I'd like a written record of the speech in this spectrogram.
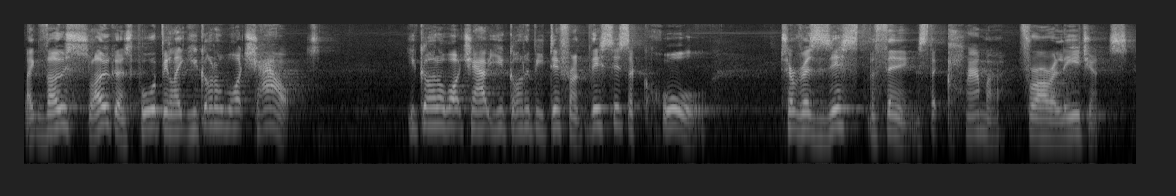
Like those slogans, Paul would be like, you got to watch out. You got to watch out. You've got to be different. This is a call to resist the things that clamor for our allegiance,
